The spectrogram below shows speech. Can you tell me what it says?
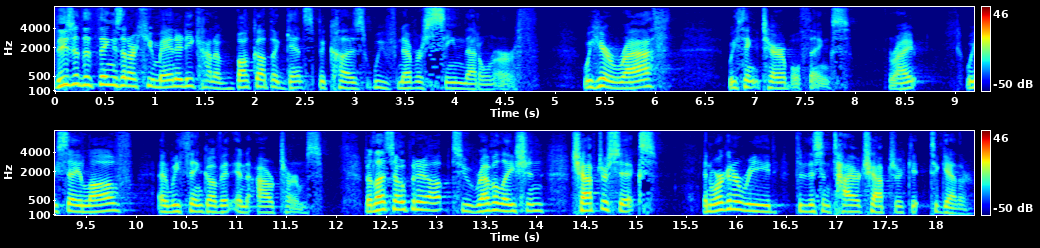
These are the things that our humanity kind of buck up against because we've never seen that on earth. We hear wrath, we think terrible things, right? We say love, and we think of it in our terms. But let's open it up to Revelation chapter 6, and we're going to read through this entire chapter together.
